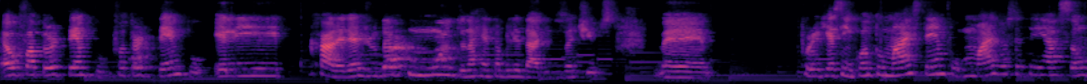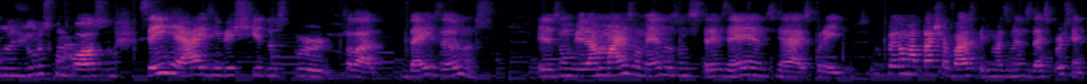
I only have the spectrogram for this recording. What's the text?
é o fator tempo. O fator tempo, ele, cara, ele ajuda muito na rentabilidade dos ativos. É, porque, assim, quanto mais tempo, mais você tem a ação dos juros compostos. 100 reais investidos por, sei lá, 10 anos, eles vão virar mais ou menos uns 300 reais por aí. Vai pegar uma taxa básica de mais ou menos 10%.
